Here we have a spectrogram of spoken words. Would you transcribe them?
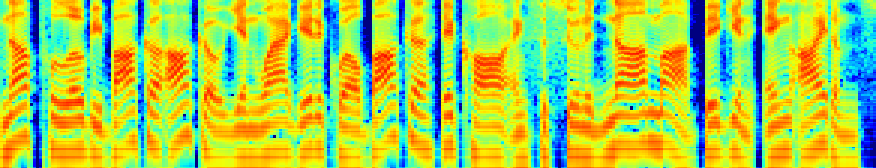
na pulobi baka ako yenwag itikwel baka ikaw ang susunod na ma bigyan ang items.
